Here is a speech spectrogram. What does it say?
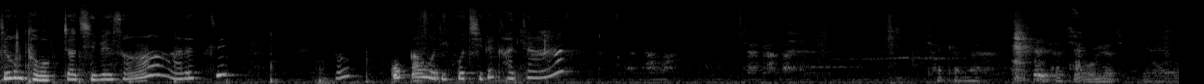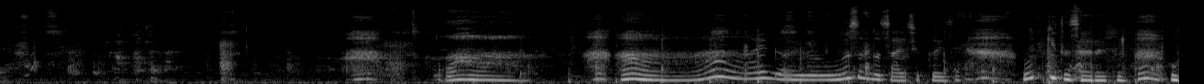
조금 더 먹자 집에서 알았지? 어? 꽃가옷 입고 집에 가자. 잠깐만 다시 올려줄 아, 아, 아이고, 아이고, 웃음도 잘 짓고, 이제. 웃기도 잘하고, 어,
